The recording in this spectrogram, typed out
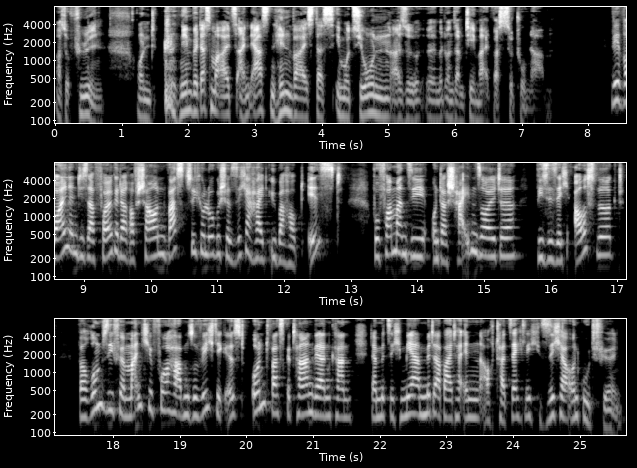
Also fühlen. Und nehmen wir das mal als einen ersten Hinweis, dass Emotionen also äh, mit unserem Thema etwas zu tun haben. Wir wollen in dieser Folge darauf schauen, was psychologische Sicherheit überhaupt ist, wovon man sie unterscheiden sollte, wie sie sich auswirkt warum sie für manche Vorhaben so wichtig ist und was getan werden kann, damit sich mehr MitarbeiterInnen auch tatsächlich sicher und gut fühlen.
